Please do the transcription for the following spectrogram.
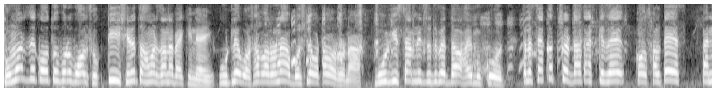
তোমার যে কত বড় বল শক্তি সেটা তো আমার জানা বাকি নাই। উঠলে বসা পারো না বসলে ওঠা পারো না। মুরগির সামনে যদি দেওয়া হয় মুকুট তাহলে চেকত করে দাঁত আটকে যায় সালটেস পানি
